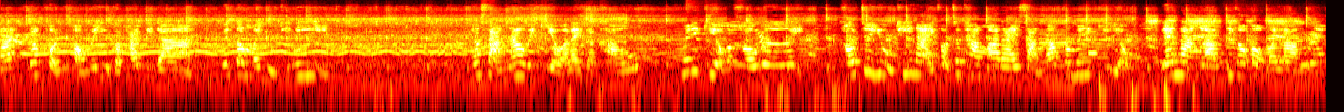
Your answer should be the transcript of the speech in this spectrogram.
นะก็ขนของไปอยู่กับพระบิดา ไม่ต้องมาอยู่ที่นี่แล้วสางเน่าไปเกี่ยวอะไรกับเขาไม่ได้เกี่ยวกับเขาเลยเขาจะอยู่ที่ไหนเขาจะทำอะไรสางเน่าก็ไม่ได้เกี่ยว และนางรำที่เขาออกมาลำเนี่ย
